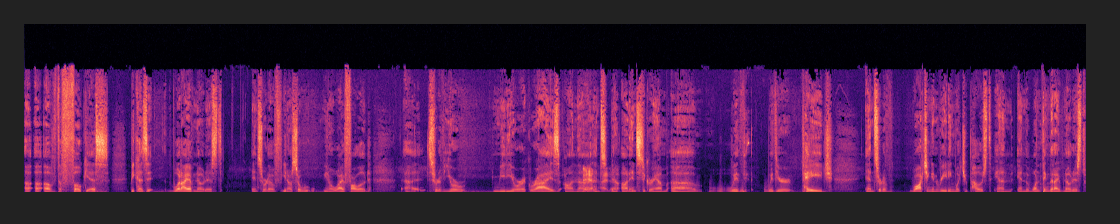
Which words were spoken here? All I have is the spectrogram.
uh, uh, of the focus, because it, what I have noticed, in sort of you know, so you know, I followed uh, sort of your meteoric rise on the Yeah, ins- I know. on Instagram uh, with with your page and sort of watching and reading what you post and and the one thing that I've noticed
